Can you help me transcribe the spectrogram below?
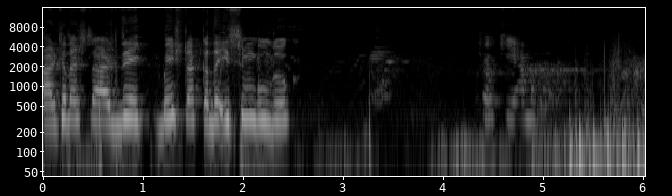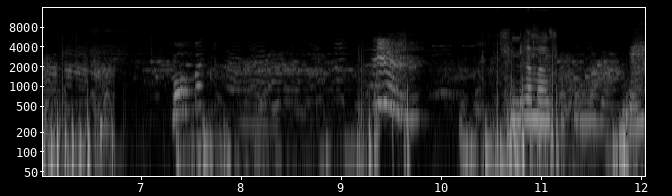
Arkadaşlar direkt 5 dakikada isim bulduk. Çok iyi ama. Bomba. Şimdi hemen şu konuyu yapalım.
